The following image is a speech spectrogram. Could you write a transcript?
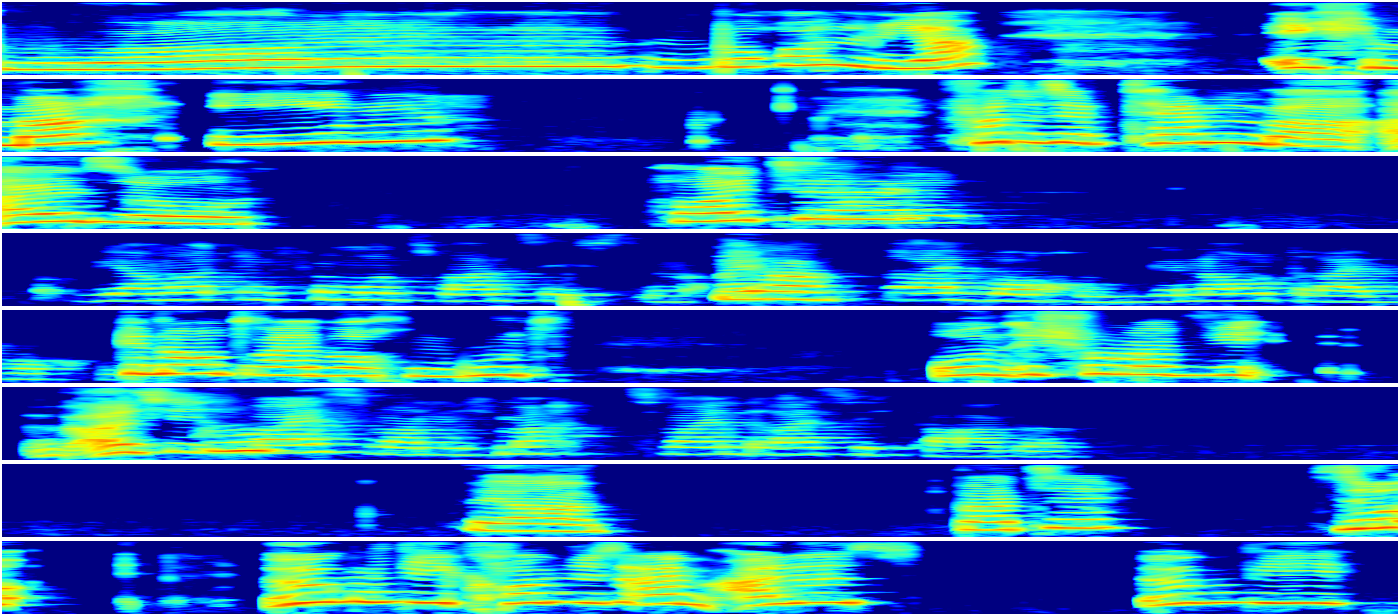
Brawl, Brawl, ja. Ich mache ihn 4. September, also heute. Seit- Wir haben heute den 25. Eine, Ja. Drei Wochen. Genau drei Wochen. Genau drei Wochen, gut. Und ich schon mal wie. Als Ich du. weiß wann. Ich mache 32 Tage. Ja. Warte. So. Irgendwie kommt es einem alles. Irgendwie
